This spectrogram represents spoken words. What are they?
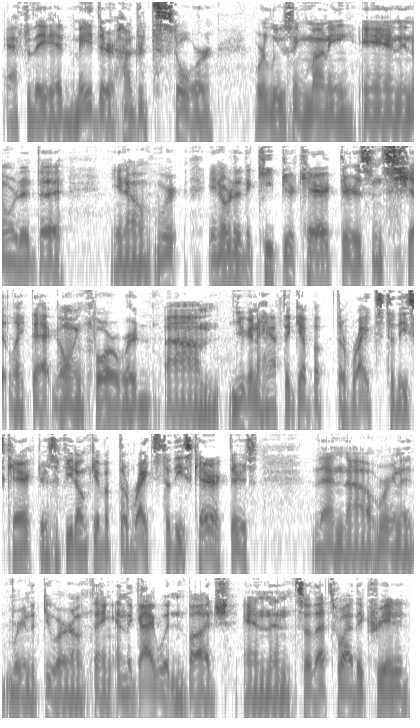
after they had made their hundredth store. We're losing money and in order to, you know, we're, in order to keep your characters and shit like that going forward, um, you're gonna have to give up the rights to these characters. If you don't give up the rights to these characters, then, uh, we're gonna, we're gonna do our own thing. And the guy wouldn't budge. And then, so that's why they created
